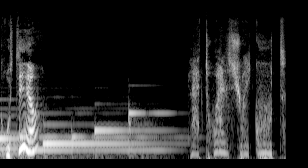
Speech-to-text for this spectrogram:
Croustille, hein? La toile sur écoute.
